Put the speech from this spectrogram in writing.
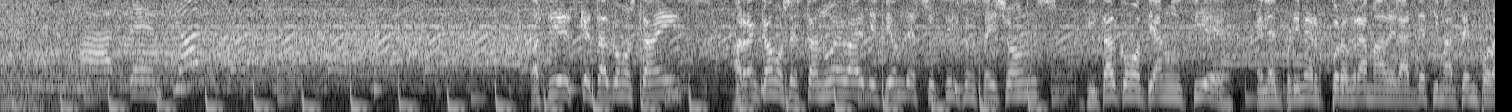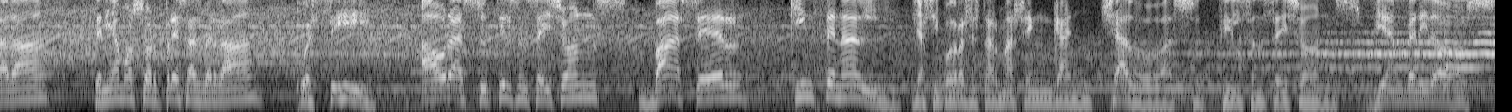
Así es, ¿qué tal? ¿Cómo estáis? Arrancamos esta nueva edición de Sutil Sensations y tal como te anuncié en el primer programa de la décima temporada, teníamos sorpresas, ¿verdad? Pues sí, ahora Sutil Sensations va a ser quincenal y así podrás estar más enganchado a Sutil Sensations. Bienvenidos.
